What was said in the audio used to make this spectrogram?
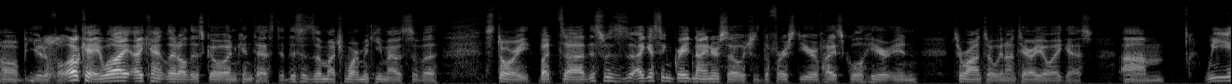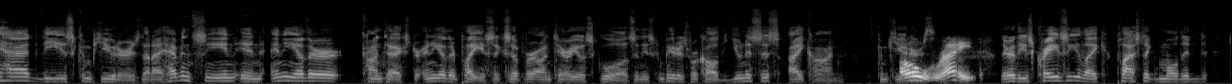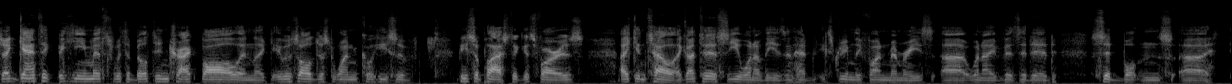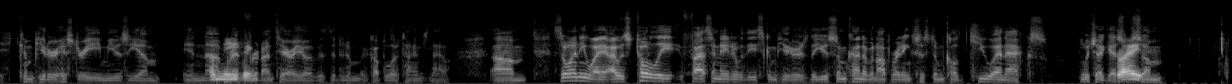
Oh, beautiful. Okay, well, I, I can't let all this go uncontested. This is a much more Mickey Mouse of a story. But uh, this was, I guess, in grade nine or so, which is the first year of high school here in Toronto, in Ontario, I guess. Um, we had these computers that I haven't seen in any other context or any other place except for Ontario schools. And these computers were called Unisys Icon computers. Oh right. There are these crazy, like plastic molded, gigantic behemoths with a built-in trackball, and like it was all just one cohesive piece of plastic, as far as I can tell. I got to see one of these and had extremely fond memories uh, when I visited Syd Bolton's uh, Computer History Museum in uh, Amazing. Brantford, Ontario. I visited him a couple of times now. Um, so anyway, I was totally fascinated with these computers. They use some kind of an operating system called QNX, which I guess Right. is some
